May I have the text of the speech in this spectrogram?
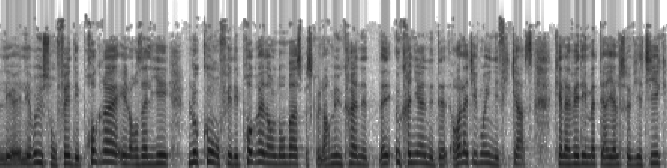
les, les, Russes ont fait des progrès et leurs alliés locaux ont fait des progrès dans le Donbass parce que l'armée ukrainienne était relativement inefficace, qu'elle avait des matériels soviétiques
